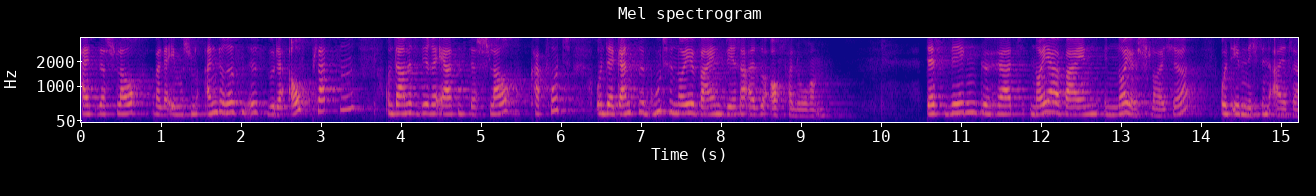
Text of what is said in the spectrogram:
heißt dieser Schlauch, weil er eben schon angerissen ist, würde aufplatzen und damit wäre erstens der Schlauch kaputt und der ganze gute neue Wein wäre also auch verloren. Deswegen gehört neuer Wein in neue Schläuche und eben nicht in alte.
